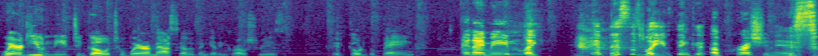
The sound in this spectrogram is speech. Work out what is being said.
where do you need to go to wear a mask other than getting groceries? Maybe go to the bank. And I mean, like, if this is what you think oppression is,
